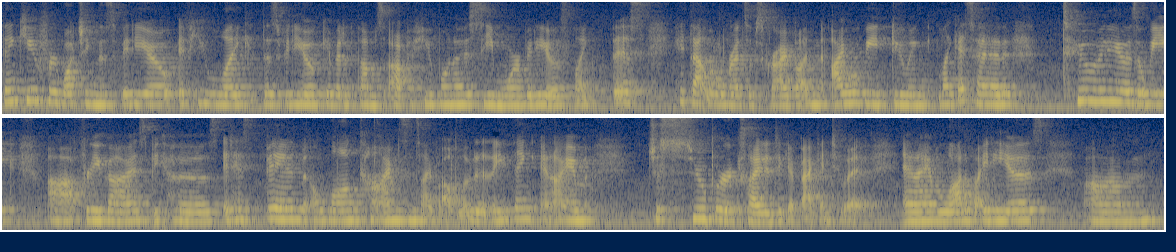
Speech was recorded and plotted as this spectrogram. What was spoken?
thank you for watching this video. If you like this video, give it a thumbs up. If you want to see more videos like this, hit that little red subscribe button. I will be doing, like I said, two videos a week uh, for you guys because it has been a long time since I've uploaded anything and I am just super excited to get back into it. And I have a lot of ideas. Um,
